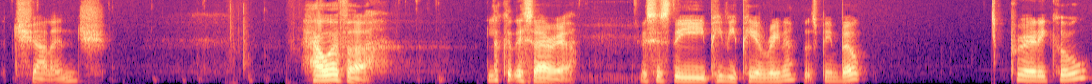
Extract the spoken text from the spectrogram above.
the challenge. However, look at this area. This is the PvP arena that's been built. Pretty cool.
